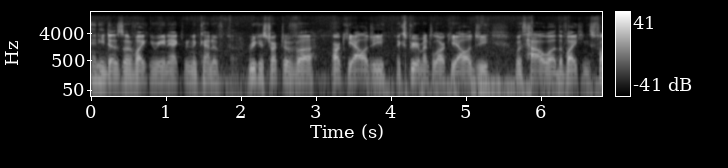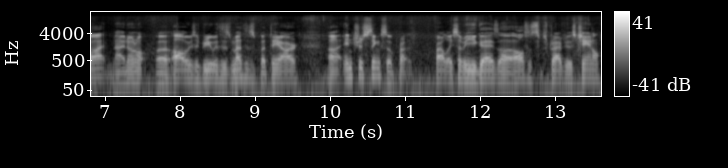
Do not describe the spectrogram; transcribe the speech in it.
and he does a Viking reenactment and kind of reconstructive uh, archaeology, experimental archaeology with how uh, the Vikings fought. I don't always agree with his methods, but they are interesting, so probably some of you guys uh, also subscribe to his channel.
